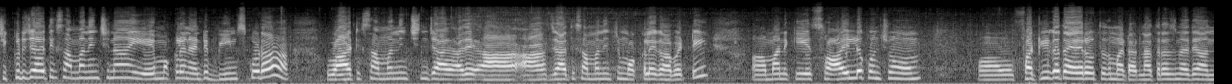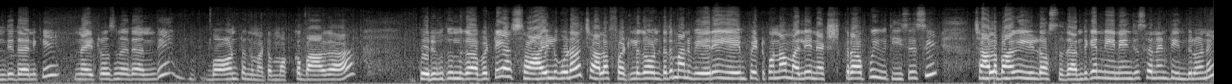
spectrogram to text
చిక్కుడు జాతికి సంబంధించిన ఏ మొక్కలైనా అంటే బీన్స్ కూడా వాటికి సంబంధించిన జా అదే ఆ- జాతికి సంబంధించిన మొక్కలే కాబట్టి మనకి సాయిల్లో కొంచెం ఫర్టిల్గా తయారవుతుంది అన్నమాట నత్రజన్ అది అంది దానికి నైట్రోజన్ అది అంది బాగుంటుంది అన్నమాట మొక్క బాగా పెరుగుతుంది కాబట్టి ఆ సాయిల్ కూడా చాలా ఫర్టిల్గా ఉంటుంది. మనం వేరే ఏం పెట్టుకున్నా మళ్ళీ నెక్స్ట్ క్రాప్ ఇవి తీసేసి చాలా బాగా ఈల్డ్ వస్తుంది. అందుకని నేనేం చేశానంటే ఇందులోనే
